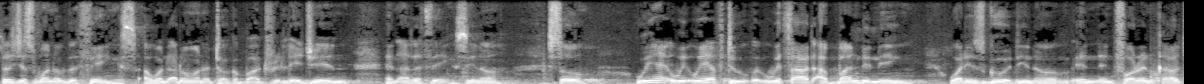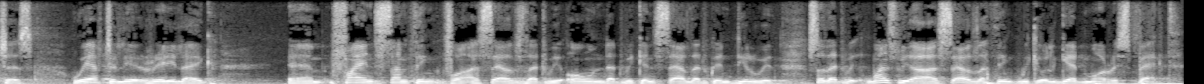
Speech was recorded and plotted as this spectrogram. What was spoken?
So it's just one of the things. I, want, I don't want to talk about religion and other things, you know. So we, we, we have to, without abandoning what is good, you know, in, in foreign cultures, we have to really like um, find something for ourselves that we own, that we can sell, that we can deal with, so that we, once we are ourselves, I think we will get more respect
